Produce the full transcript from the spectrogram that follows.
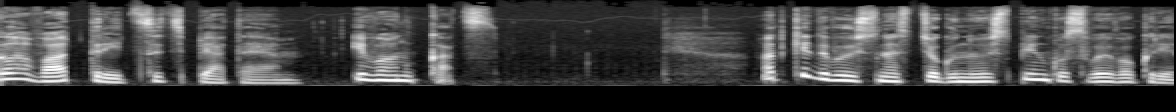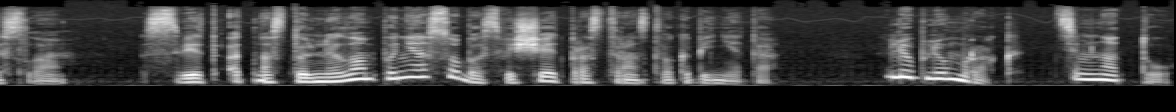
Глава 35. Иван Кац. Откидываюсь на стёганую спинку своего кресла. Свет от настольной лампы не особо освещает пространство кабинета. Люблю мрак, темноту.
